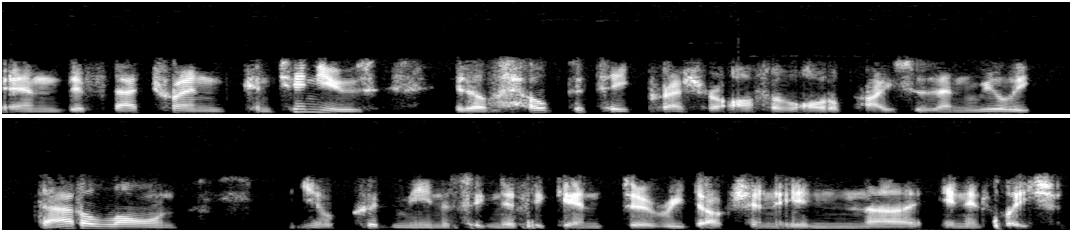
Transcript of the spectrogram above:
and if that trend continues, it'll help to take pressure off of auto prices, and really that alone, you know, could mean a significant uh, reduction in uh, in inflation.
